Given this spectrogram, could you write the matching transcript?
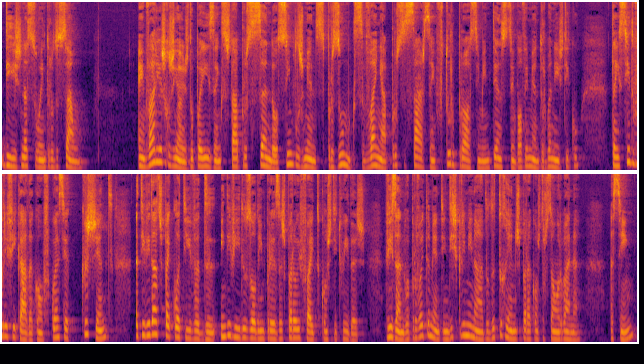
diz na sua introdução. Em várias regiões do país em que se está processando ou simplesmente se presume que se venha a processar-se em futuro próximo intenso desenvolvimento urbanístico, tem sido verificada com frequência crescente atividade especulativa de indivíduos ou de empresas para o efeito constituídas, visando o aproveitamento indiscriminado de terrenos para a construção urbana. Assim,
